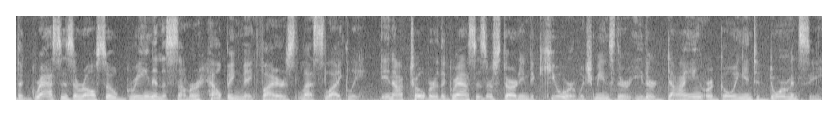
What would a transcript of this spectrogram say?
The grasses are also green in the summer, helping make fires less likely. In October, the grasses are starting to cure, which means they're either dying or going into dormancy,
